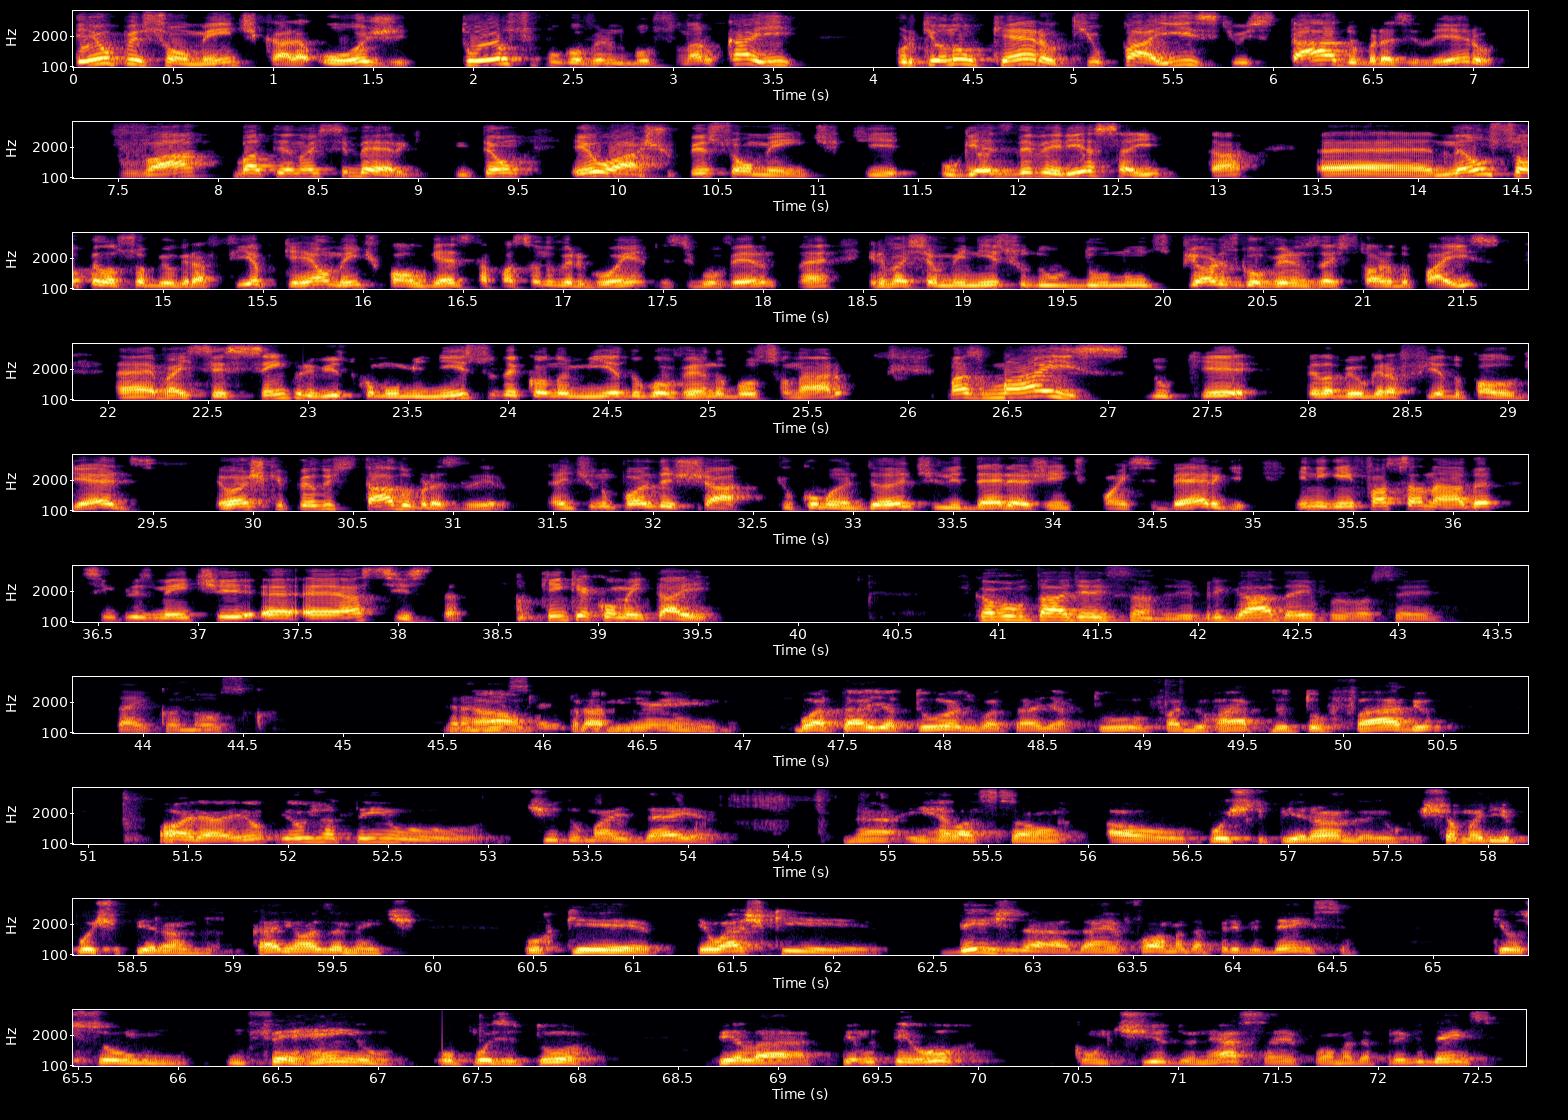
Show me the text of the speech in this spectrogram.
Eu, pessoalmente, cara, hoje, torço para o governo Bolsonaro cair, porque eu não quero que o país, que o Estado brasileiro vá bater no iceberg. Então, eu acho, pessoalmente, que o Guedes deveria sair, tá? É, não só pela sua biografia, porque realmente o Paulo Guedes está passando vergonha nesse governo, né? Ele vai ser o ministro de do, um dos piores governos da história do país, né? vai ser sempre visto como o ministro da economia do governo Bolsonaro. Mas mais do que pela biografia do Paulo Guedes, eu acho que pelo Estado brasileiro. A gente não pode deixar que o comandante lidere a gente com iceberg e ninguém faça nada, simplesmente é, é, assista. Quem quer comentar aí? Fica à vontade aí, Sandro. obrigado aí por você estar aí conosco. Agradeço não, para mim, é... boa tarde a todos, boa tarde, Arthur, Fábio Rápido, doutor Fábio. Olha, eu, eu já tenho tido uma ideia né, em relação ao posto Ipiranga, eu chamo ele de posto Ipiranga, carinhosamente, porque eu acho que desde a da reforma da Previdência, que eu sou um, um ferrenho opositor pela, pelo teor contido nessa reforma da Previdência,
